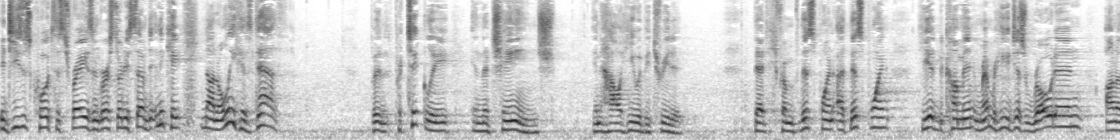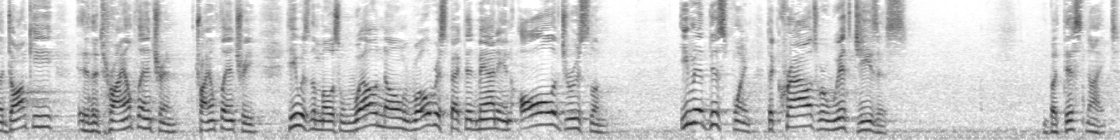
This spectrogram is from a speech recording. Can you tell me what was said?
And Jesus quotes this phrase in verse 37 to indicate not only his death, but particularly in the change in how he would be treated. That from this point, at this point, he had become in, remember, he just rode in on a donkey in the triumphal entry. Triumphal entry. He was the most well known, well respected man in all of Jerusalem. Even at this point, the crowds were with Jesus. But this night,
